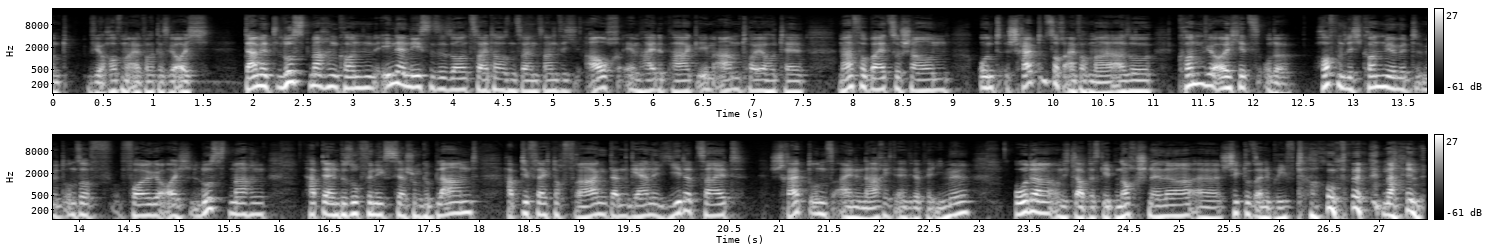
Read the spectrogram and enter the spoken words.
und wir hoffen einfach, dass wir euch damit Lust machen konnten, in der nächsten Saison 2022 auch im Heidepark, im Abenteuerhotel mal vorbeizuschauen. Und schreibt uns doch einfach mal, also konnten wir euch jetzt, oder hoffentlich konnten wir mit, mit unserer Folge euch Lust machen. Habt ihr einen Besuch für nächstes Jahr schon geplant? Habt ihr vielleicht noch Fragen? Dann gerne jederzeit schreibt uns eine Nachricht entweder per E-Mail oder, und ich glaube, das geht noch schneller, äh, schickt uns eine Brieftaube. Nein,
